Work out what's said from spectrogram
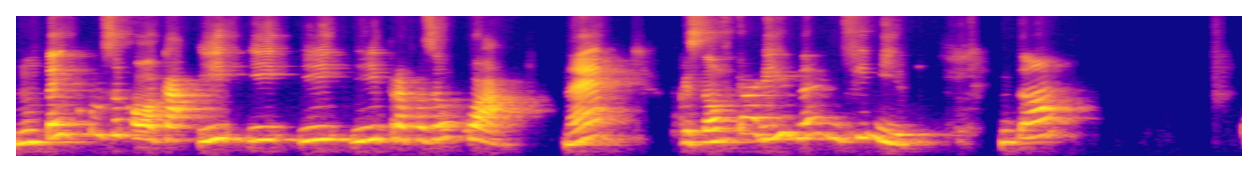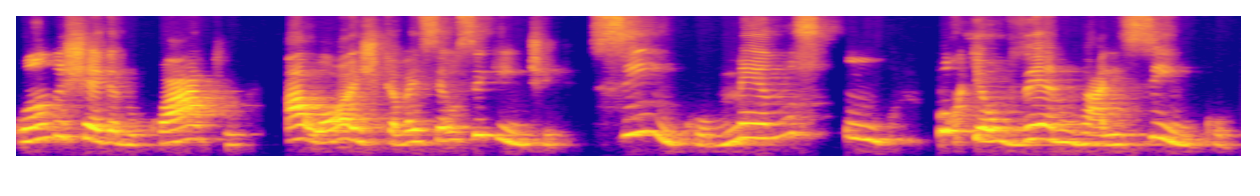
Não tem como você colocar I, I, I, I para fazer o quarto, né? Porque senão ficaria né, infinito. Então, quando chega no 4, a lógica vai ser o seguinte: 5 menos 1. Porque o V não vale 5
